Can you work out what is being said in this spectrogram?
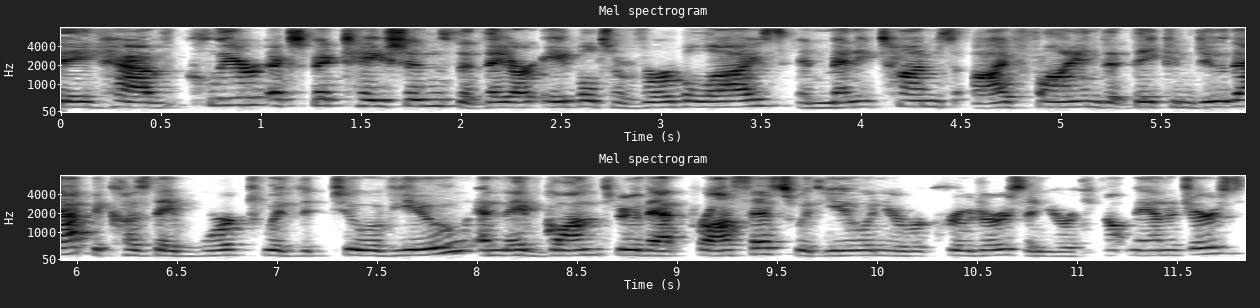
they have clear expectations that they are able to verbalize. And many times I find that they can do that because they've worked with the two of you and they've gone through that process with you and your recruiters and your account managers.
